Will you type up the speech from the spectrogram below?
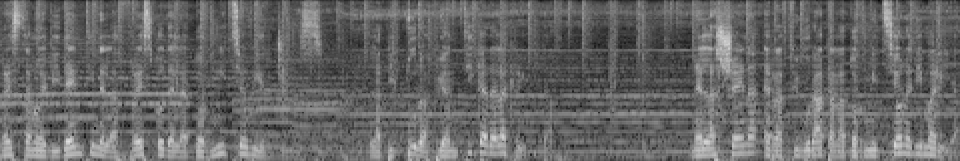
restano evidenti nell'affresco della Dormitio Virginis, la pittura più antica della cripta. Nella scena è raffigurata la dormizione di Maria,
